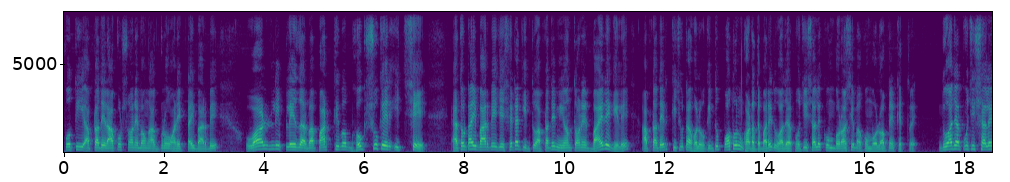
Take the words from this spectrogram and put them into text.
প্রতি আপনাদের আকর্ষণ এবং আগ্রহ অনেকটাই বাড়বে। ওয়ার্ল্ডলি প্লেজার বা পার্থিব ভোগসুখের ইচ্ছে এতটাই বাড়বে যে সেটা কিন্তু আপনাদের নিয়ন্ত্রণের বাইরে গেলে আপনাদের কিছুটা হলেও কিন্তু পতন ঘটাতে পারে দু হাজার পঁচিশ সালে কুম্ভ রাশি বা কুম্ভ লগ্নের ক্ষেত্রে। দু হাজার পঁচিশ সালে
